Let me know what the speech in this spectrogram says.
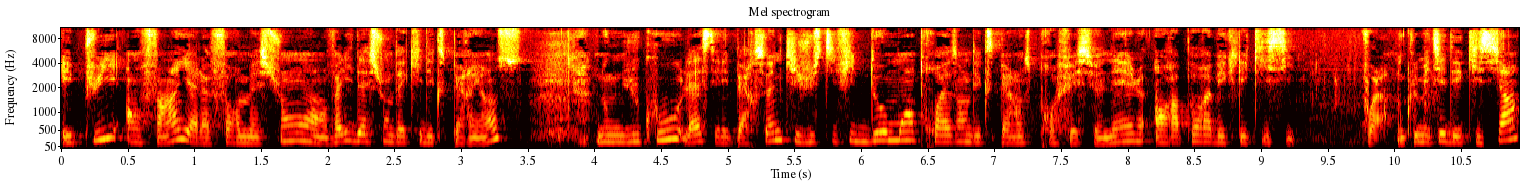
Et puis enfin, il y a la formation en validation d'acquis d'expérience. Donc du coup, là, c'est les personnes qui justifient d'au moins 3 ans d'expérience professionnelle en rapport avec l'équicie. Voilà, donc le métier d'équicien,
